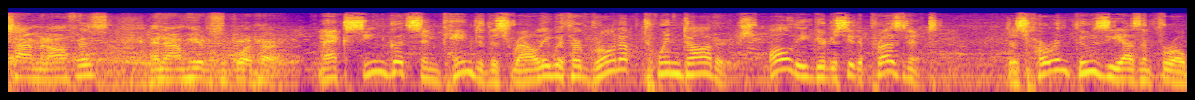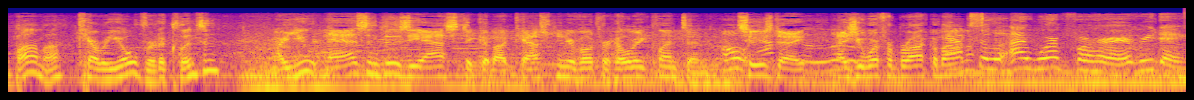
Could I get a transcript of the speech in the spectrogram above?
time in office, and I'm here to support her. Maxine Goodson came to this rally with her grown-up twin daughters, all eager to see the president. Does her enthusiasm for Obama carry over to Clinton? Are you as enthusiastic about casting your vote for Hillary Clinton Oh, Tuesday absolutely. as you were for Barack Obama? Absolutely. I work for her every day.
